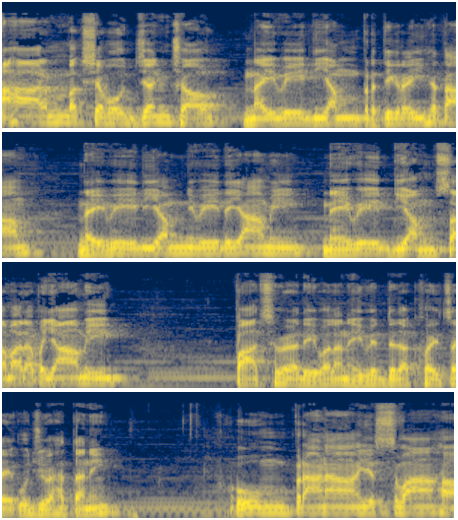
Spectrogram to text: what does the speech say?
आहारम भक्ष्यभोज्यंच नैवेद्यम प्रतिग्रह्यताम नैवेद्यम निवेदयामी नैवेद्यम समर्पयामी। पाच वेळा देवाला नैवेद्य दाखवायचंय उजव्या हाताने. ओम प्राणाय स्वाहा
